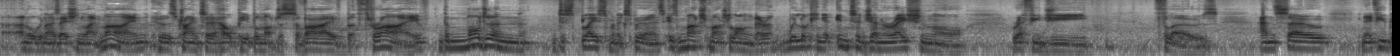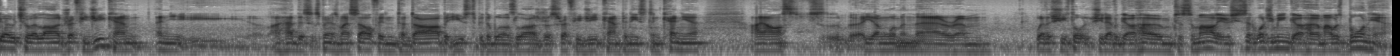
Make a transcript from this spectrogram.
an organization like mine who is trying to help people not just survive but thrive, the modern displacement experience is much, much longer. And we're looking at intergenerational refugee flows. And so, you know, if you go to a large refugee camp, and you, I had this experience myself in Dadaab, it used to be the world's largest refugee camp in eastern Kenya. I asked a young woman there um, whether she thought she'd ever go home to Somalia, and she said, "What do you mean go home? I was born here."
